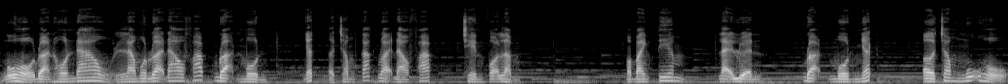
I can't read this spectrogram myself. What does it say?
Ngũ hổ đoạn hồn đao là một loại đao pháp đoạn mồn nhất ở trong các loại đao pháp trên võ lâm. Mà Bành Tiêm lại luyện đoạn môn nhất ở trong ngũ hổ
